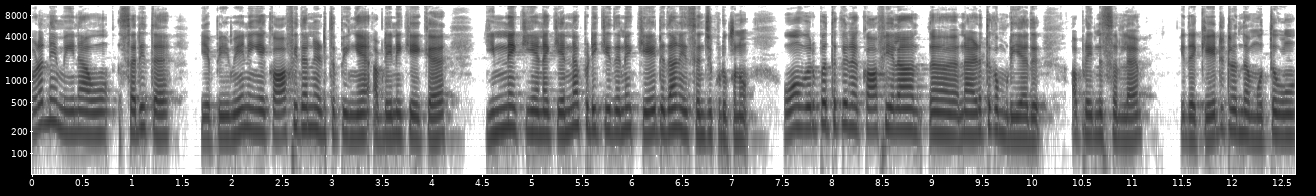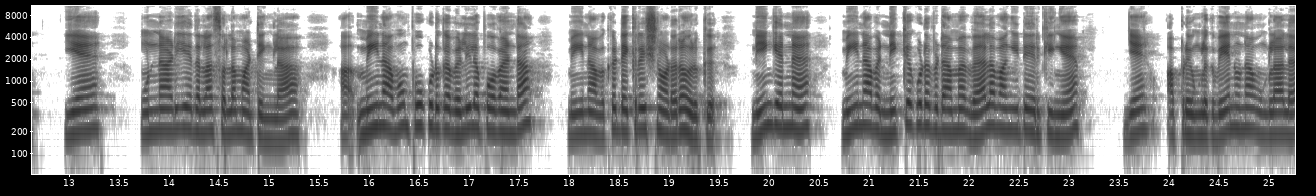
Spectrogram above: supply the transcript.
உடனே மீனாவும் சரித்த எப்பயுமே நீங்கள் காஃபி தானே எடுத்துப்பீங்க? அப்படின்னு கேட்க இன்னைக்கு எனக்கு என்ன பிடிக்குதுன்னு கேட்டு தான் நீ செஞ்சு கொடுக்கணும். உன் விருப்பத்துக்கு நான் காஃபியெல்லாம் நான் எடுத்துக்க முடியாது அப்படின்னு சொல்ல இதை கேட்டுட்டு இருந்த முத்துவும் ஏன்? முன்னாடியே இதெல்லாம் சொல்ல மாட்டிங்களா? மீனாவும் பூ கொடுக்க வெளியில் போக வேண்டாம் மீனாவுக்கு டெக்கரேஷன் ஆர்டரும் இருக்குது நீங்கள் என்ன மீனாவை நிற்க கூட விடாமல் வேலை வாங்கிட்டே இருக்கீங்க. ஏன்? அப்படி உங்களுக்கு வேணும்னா உங்களால்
